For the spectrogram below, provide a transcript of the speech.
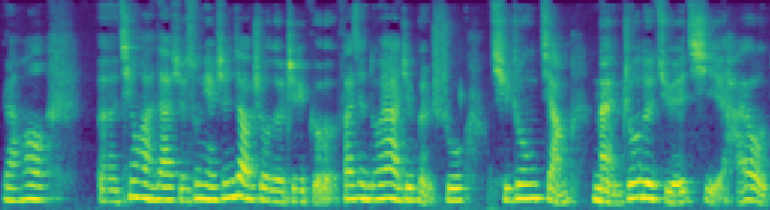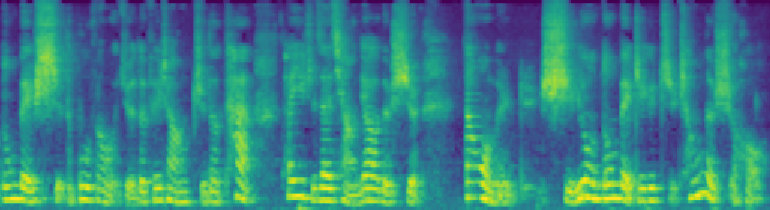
然后，呃，清华大学苏念生教授的这个《发现东亚》这本书，其中讲满洲的崛起，还有东北史的部分，我觉得非常值得看。他一直在强调的是，当我们使用东北这个指称的时候，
